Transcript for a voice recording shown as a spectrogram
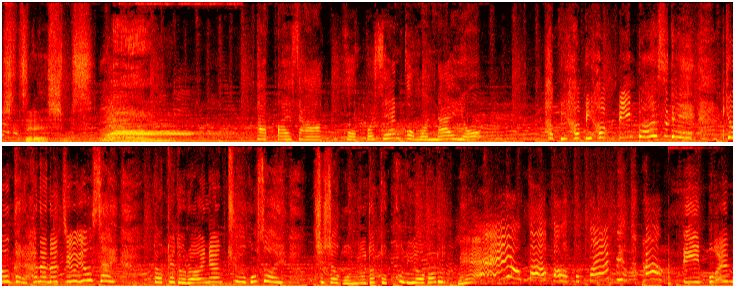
失礼します。パパさんコップ1000個もないよ。ハピハピハッピ今日から花の14歳。だけど来年15歳。四捨五入だと繰り上がる。ねえいいポエム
